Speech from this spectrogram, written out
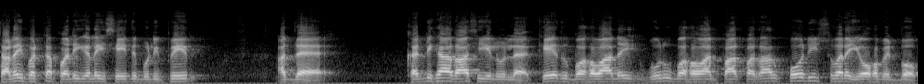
தடைப்பட்ட பணிகளை செய்து முடிப்பீர். அந்த கன்னிகா ராசியில் உள்ள கேது பகவானை குரு பகவான் பார்ப்பதால் கோடீஸ்வர யோகம் என்போம்.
